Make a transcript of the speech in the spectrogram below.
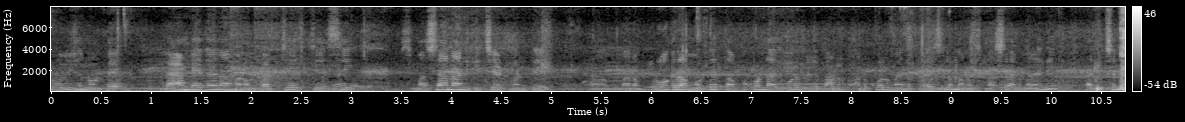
ప్రొవిజన్ ఉంటే ల్యాండ్ ఏదైనా మనం పర్చేస్ చేసి శ్మశానానికి ఇచ్చేటువంటి మన ప్రోగ్రామ్ ఉంటే తప్పకుండా అది కూడా వీళ్ళకి అను అనుకూలమైన ప్లేస్లో మన శ్మశానం అనేది అది చిన్న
